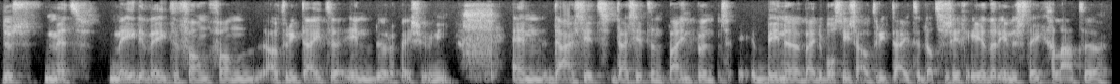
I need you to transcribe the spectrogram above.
Dus met medeweten van, van autoriteiten in de Europese Unie. En daar zit, daar zit een pijnpunt binnen bij de Bosnische autoriteiten dat ze zich eerder in de steek gelaten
